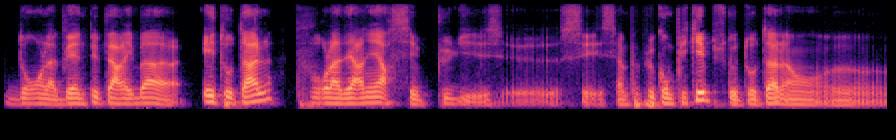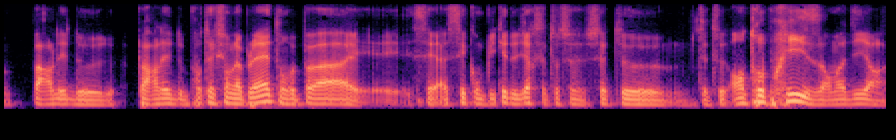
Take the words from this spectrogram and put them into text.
dont la BNP Paribas est Total. Pour la dernière, c'est plus, c'est, un peu plus compliqué puisque Total, hein, euh, parler de, parler de protection de la planète, on peut pas, c'est assez compliqué de dire que cette, cette, cette entreprise, on va dire,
